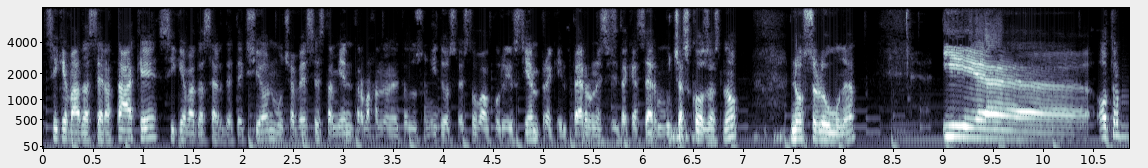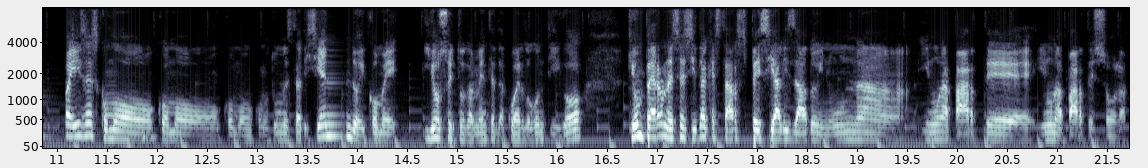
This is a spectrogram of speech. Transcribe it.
sí que va a hacer ataque, sí que va a hacer detección. Muchas veces también trabajando en Estados Unidos esto va a ocurrir siempre, que el perro necesita que hacer muchas cosas, ¿no? No solo una. Y uh, otros países, como, como, como, como tú me estás diciendo, y como yo soy totalmente de acuerdo contigo, que un perro necesita que estar especializado en una, en una, parte, en una parte sola.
